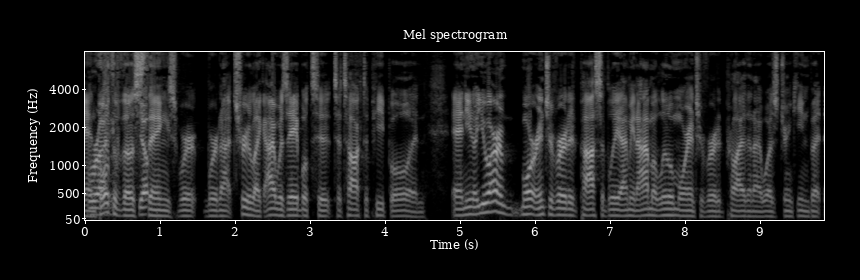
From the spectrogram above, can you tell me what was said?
And right. both of those yep. things were were not true. Like I was able to to talk to people and and you know, you are more introverted possibly. I mean, I'm a little more introverted probably than I was drinking, but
